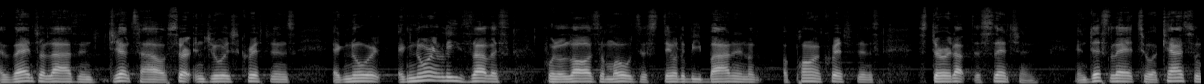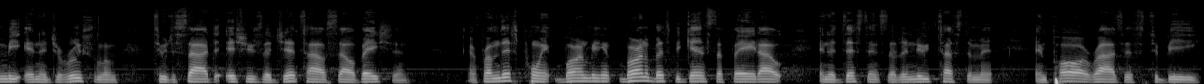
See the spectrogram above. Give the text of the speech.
evangelizing Gentiles, certain Jewish Christians ignored, ignorantly zealous for the laws of Moses still to be binding upon Christians stirred up dissension, and this led to a council meeting in Jerusalem to decide the issues of Gentile salvation. And from this point, Barnabas begins to fade out in the distance of the New Testament, and Paul rises to be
